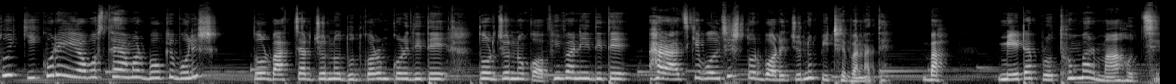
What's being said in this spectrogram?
তুই কি করে এই অবস্থায় আমার বউকে বলিস? তোর বাচ্চার জন্য দুধ গরম করে দিতে, তোর জন্য কফি বানিয়ে দিতে, আর আজকে বলছিস তোর বরের জন্য পিঠে বানাতে। বাহ, মেয়েটা প্রথমবার মা হচ্ছে।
